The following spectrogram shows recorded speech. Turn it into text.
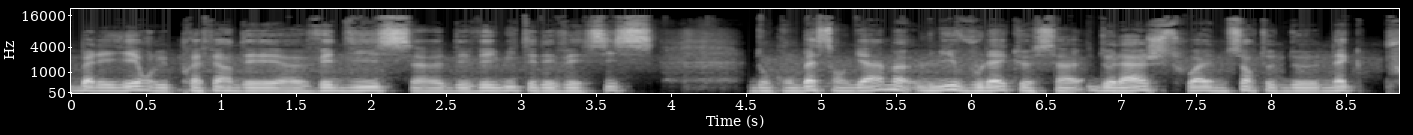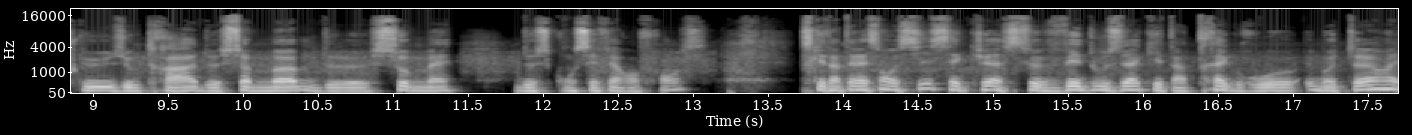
balayé. On lui préfère des euh, V10, des V8 et des V6 donc on baisse en gamme. Lui voulait que sa l'âge soit une sorte de nec plus ultra, de summum, de sommet de ce qu'on sait faire en France. Ce qui est intéressant aussi, c'est qu'à ce V12-là, qui est un très gros moteur,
